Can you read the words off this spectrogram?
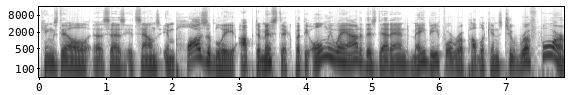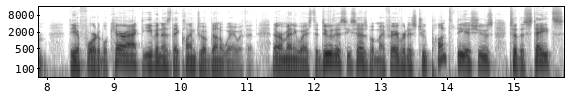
Kingsdale uh, says it sounds implausibly optimistic, but the only way out of this dead end may be for Republicans to reform the Affordable Care Act, even as they claim to have done away with it. There are many ways to do this, he says, but my favorite is to punt the issues to the states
